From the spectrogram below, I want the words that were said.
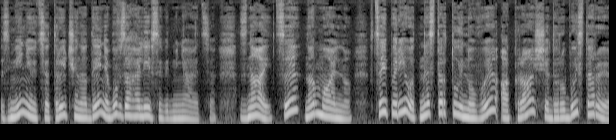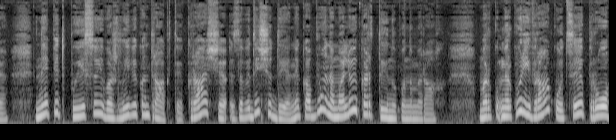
змінюються тричі на день або взагалі все відміняється. Знай, це нормально. В цей період не стартуй нове, а краще дороби старе. Не підписуй важливі контракти. Краще заведи щоденник або намалюй картину по номерах. Меркурій в раку це про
